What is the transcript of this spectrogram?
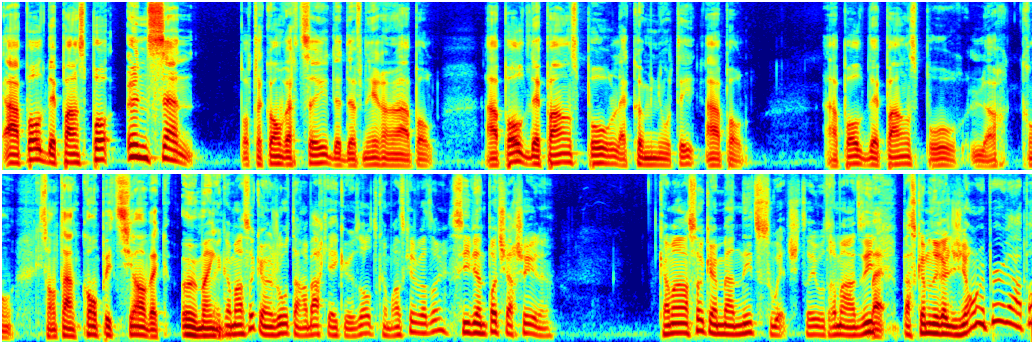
Apple ne dépense pas une scène pour te convertir de devenir un Apple. Apple dépense pour la communauté Apple. Apple dépense pour leur. Ils sont en compétition avec eux-mêmes. Mais comment ça qu'un jour tu embarques avec eux autres? Tu comprends ce que je veux dire? S'ils viennent pas te chercher, là. Comment ça qu'un moment donné, tu switches? Autrement dit, Ben- parce que comme une religion, un peu, là, Apple.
